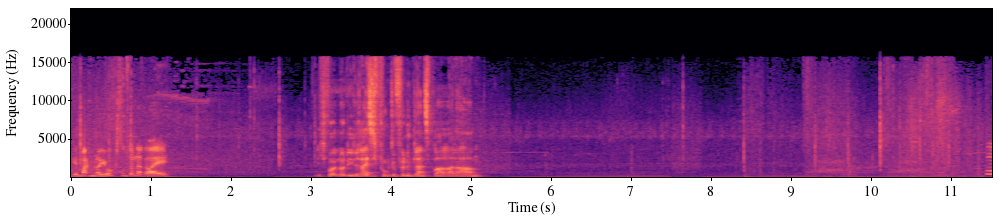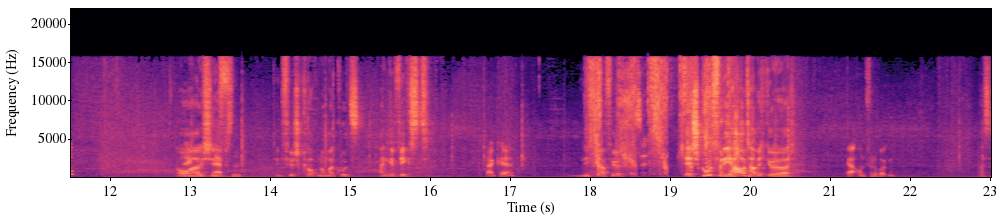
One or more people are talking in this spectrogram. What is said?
wir machen nur Jux und Dollerei. Ich wollte nur die 30 Punkte für eine Glanzparade haben. Oh, habe ich den, den Fischkorb nochmal kurz angewichst. Danke. Nicht dafür. Der ist gut für die Haut, habe ich gehört. Ja, und für den Rücken. Was?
